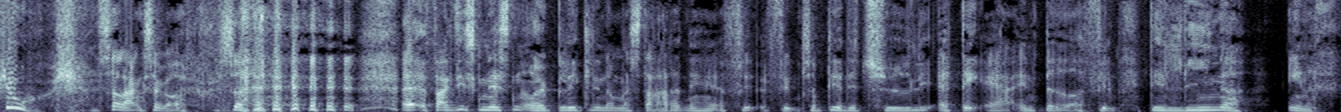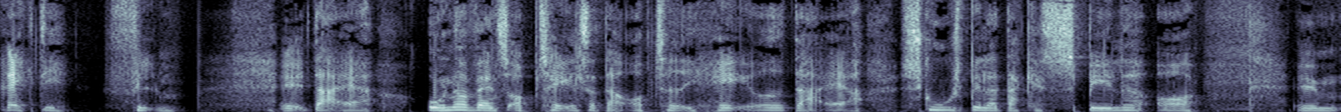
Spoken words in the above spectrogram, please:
Phew, så langt så godt. Så øh, faktisk næsten øjeblikkeligt, når man starter den her film, så bliver det tydeligt, at det er en bedre film. Det ligner en rigtig film. Øh, der er undervandsoptagelser, der er optaget i havet, der er skuespillere, der kan spille, og øhm,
